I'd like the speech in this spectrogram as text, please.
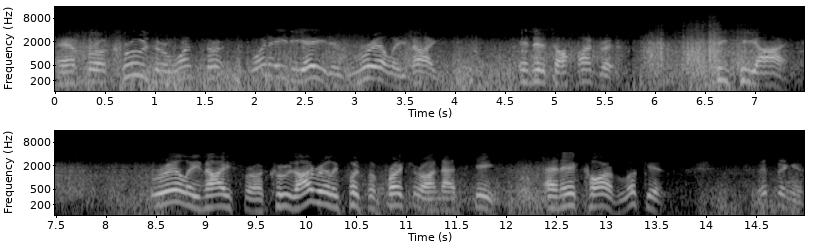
And for a cruiser, 188 is really nice in this 100 CTI. Really nice for a cruiser. I really put some pressure on that ski, and it carved. Look at This thing is.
